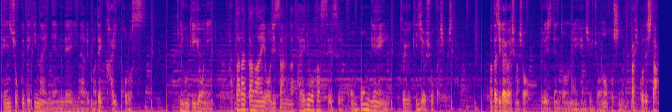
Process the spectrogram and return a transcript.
転職できない年齢になるまで買い殺す。日本企業に働かないおじさんが大量発生する根本原因という記事を紹介しました。また次回お会いしましょう。プレジデントオンライン編集長の星野貴彦でした。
